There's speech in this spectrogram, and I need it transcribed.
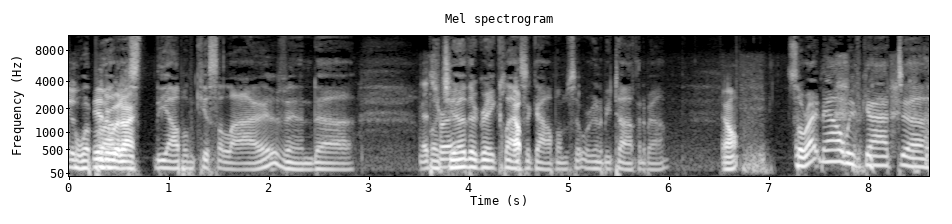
are what brought us the album Kiss Alive and uh, a bunch right. of other great classic albums that we're going to be talking about. No. So right now we've got uh,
